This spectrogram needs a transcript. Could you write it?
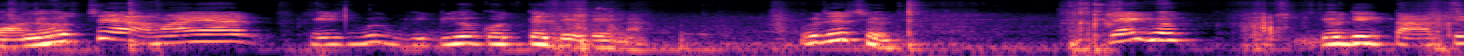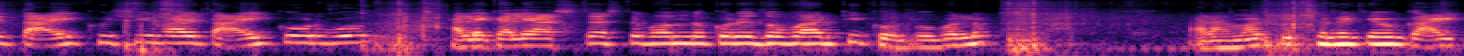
মনে হচ্ছে আমায় আর ফেসবুক ভিডিও করতে দেবে না। বুঝেছ? যাই হোক, যদি তাতে তাই খুশি হয়, তাই করব। খালে খালে আস্তে আস্তে বন্ধ করে দেবো। আর কি করব বলো? আর আমার পিছনে কেউ গাইড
